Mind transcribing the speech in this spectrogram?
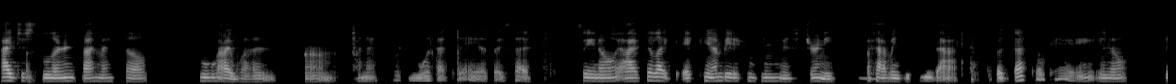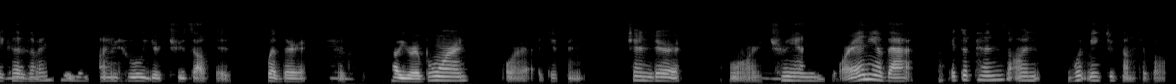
I just learned by myself who I was. Um, and I still do with that today, as I said. So, you know, I feel like it can be a continuous journey of having to do that, but that's okay, you know, because eventually you'll find who your true self is, whether it's how you were born or a different gender or mm-hmm. trans or any of that. It depends on what makes you comfortable.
